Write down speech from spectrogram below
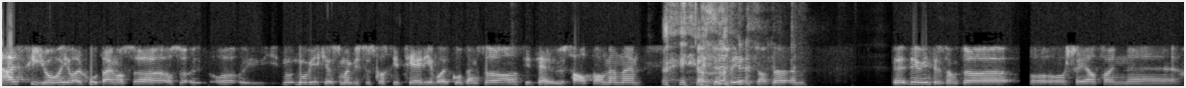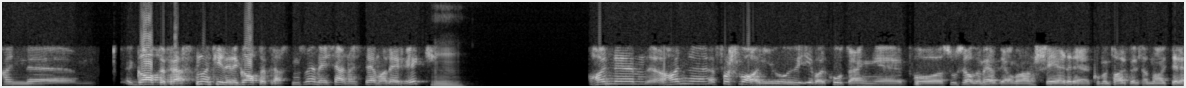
her sier jo Ivar Koteng også. også og, og, nå, virker det som om hvis du skal sitere Ivar Koteng, så siterer du Satan. Men eh, jeg synes det er interessant å, det, er jo interessant å, å, å se at han, eh, han eh, gatepresten, han tidligere gatepresten som er med i kjernen, Steinar Lervik, han, eh, han forsvarer jo Ivar Koteng på sosiale medier når han ser dere kommentarfeltene og de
